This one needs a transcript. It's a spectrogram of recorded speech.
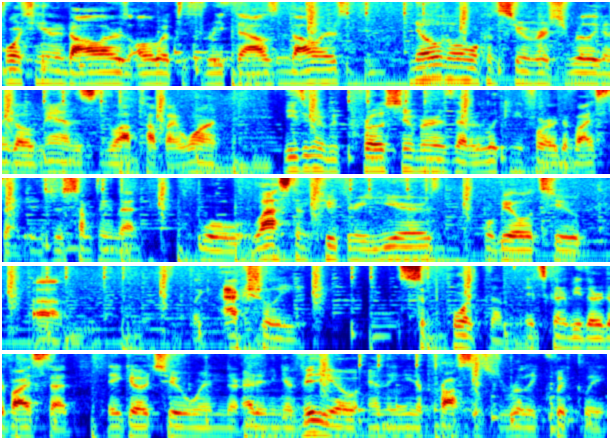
$1,400 all the way up to $3,000, no normal consumer is really going to go, man, this is the laptop I want. These are going to be prosumers that are looking for a device that is just something that will last them two, three years, will be able to um, like actually support them. It's going to be their device that they go to when they're editing a video and they need to process really quickly.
